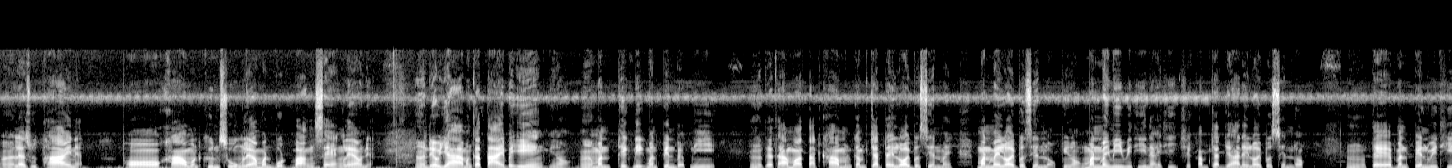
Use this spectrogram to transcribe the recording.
เออแล้วสุดท้ายเนี่ยพอข้าวมันขึ้นสูงแล้วมันบดบังแสงแล้วเนี่ยเออเดี๋ยวหญ้ามันก็ตายไปเองพี่น้องเออมันเทคนิคมันเป็นแบบนี้ เออแต่ถามว่าตัดข้าวมันกำจัดได้ร้อยเปอร์เซ็นต์ไหมมันไม่ร้อยเปอร์เซ็นต์หรอกพี่น้อง มันไม่มีวิธีไหนที่จะกำจัดหญ้าได้ร้อยเปอร์เซ็นต์หรอกเออแต่มันเป็นวิธี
